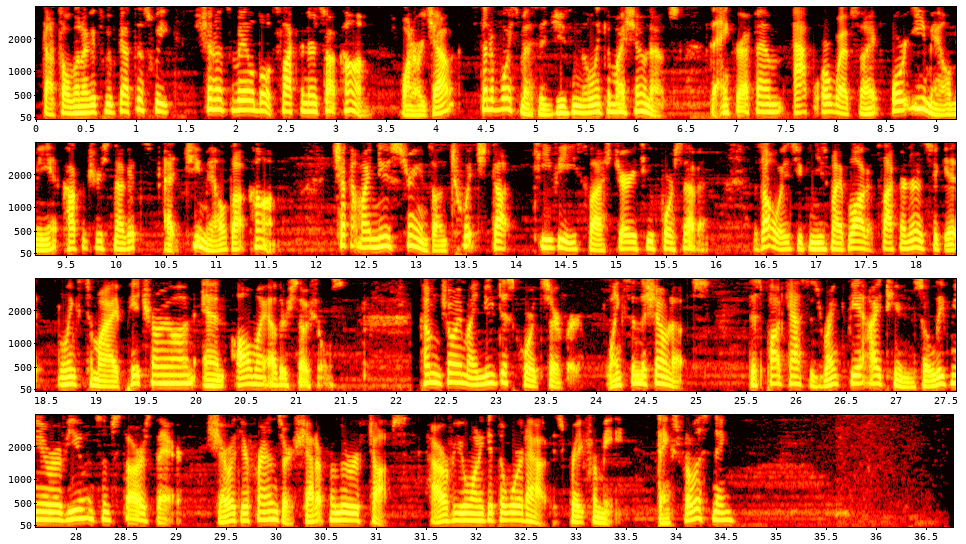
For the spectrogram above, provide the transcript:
That's all the nuggets we've got this week. Show notes available at slackthenerds.com. Want to reach out? Send a voice message using the link in my show notes, the Anchor FM app or website, or email me at cockatricenuggets at gmail.com. Check out my new streams on twitch.tv slash jerry247. As always, you can use my blog at Slacker Nerds to get links to my Patreon and all my other socials. Come join my new Discord server. Links in the show notes. This podcast is ranked via iTunes, so leave me a review and some stars there. Share with your friends or shout it from the rooftops. However, you want to get the word out, it's great for me. Thanks for listening.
